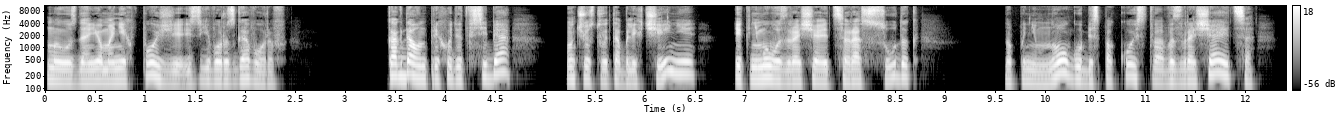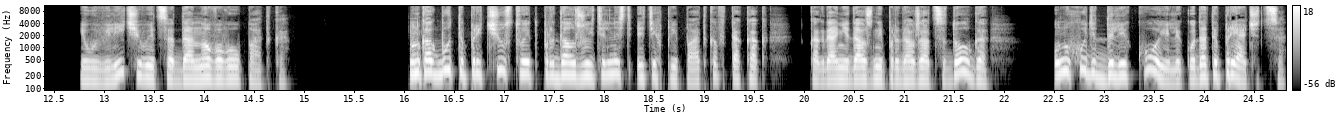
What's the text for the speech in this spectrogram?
Мы узнаем о них позже из его разговоров. Когда он приходит в себя, он чувствует облегчение, и к нему возвращается рассудок, но понемногу беспокойство возвращается и увеличивается до нового упадка. Он как будто предчувствует продолжительность этих припадков, так как, когда они должны продолжаться долго, он уходит далеко или куда-то прячется,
